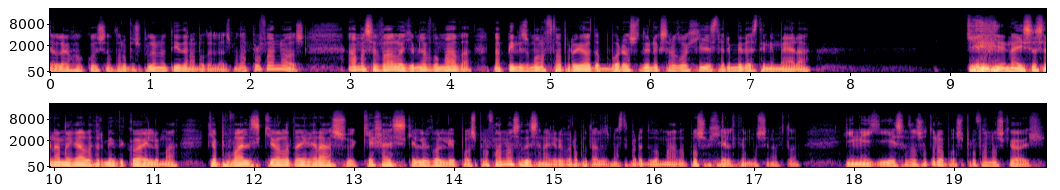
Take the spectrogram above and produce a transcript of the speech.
αλλά έχω ακούσει ανθρώπους που λένε ότι είδαν αποτελέσματα. Προφανώς. Άμα σε βάλω για μια εβδομάδα να πίνεις μόνο αυτά τα προϊόντα που μπορεί να σου δίνουν, ξέρω εγώ, χίλιες θερμίδες την ημέρα, και να είσαι σε ένα μεγάλο θερμιδικό έλλειμμα και αποβάλεις και όλα τα υγρά σου και χάσεις και λίγο λίπος, προφανώς θα δει ένα γρήγορο αποτέλεσμα στην πρώτη εβδομάδα. Πόσο healthy όμως είναι αυτό; Είναι υγιής αυτός ο τρόπος, προφανώς και όχι.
